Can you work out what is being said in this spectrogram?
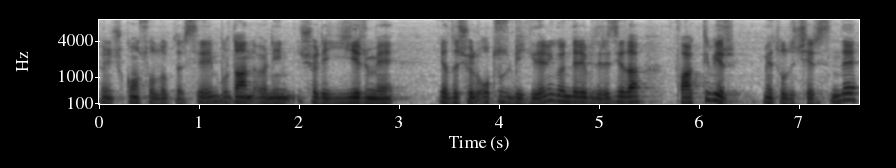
Örneğin şu console logları silelim. Buradan örneğin şöyle 20 ya da şöyle 30 bilgilerini gönderebiliriz. Ya da farklı bir metod içerisinde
